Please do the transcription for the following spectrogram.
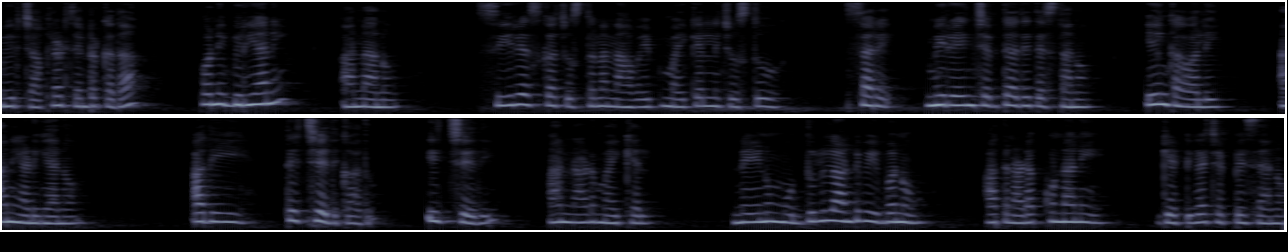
మీరు చాక్లెట్ తింటారు కదా? పోనీ బిర్యానీ? అన్నాను. సీరియస్గా చూస్తున్న నా వైపు మైకేల్ని చూస్తూ సరే మీరేం చెప్తే అదే తెస్తాను. ఏం కావాలి? అని అడిగాను. అది తెచ్చేది కాదు ఇచ్చేది అన్నాడు మైకేల్. నేను ముద్దులు లాంటివి ఇవ్వను అతను అడగకుండానే గట్టిగా చెప్పేశాను.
